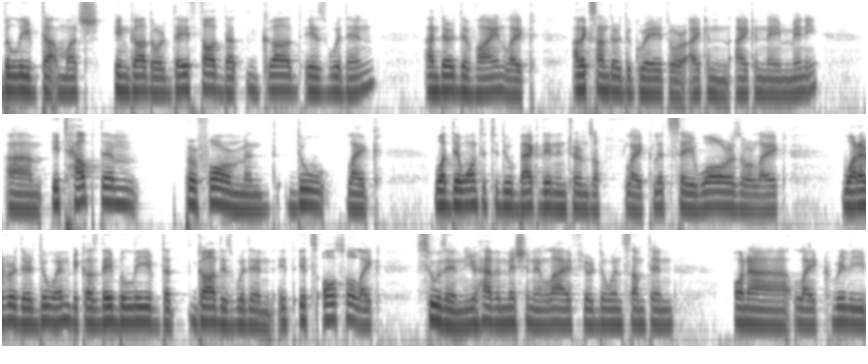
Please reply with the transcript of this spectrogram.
believe that much in God or they thought that God is within and they're divine, like Alexander the Great, or I can I can name many. Um, it helped them perform and do like what they wanted to do back then in terms of like let's say wars or like whatever they're doing because they believe that God is within. It it's also like soothing. You have a mission in life, you're doing something on a like really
